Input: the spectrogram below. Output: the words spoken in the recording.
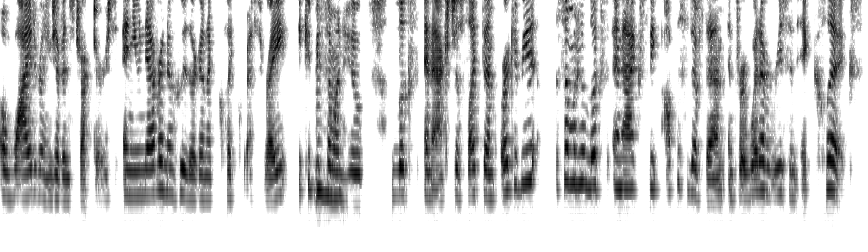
a wide range of instructors and you never know who they're going to click with, right? It could be mm-hmm. someone who looks and acts just like them, or it could be someone who looks and acts the opposite of them. And for whatever reason, it clicks.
